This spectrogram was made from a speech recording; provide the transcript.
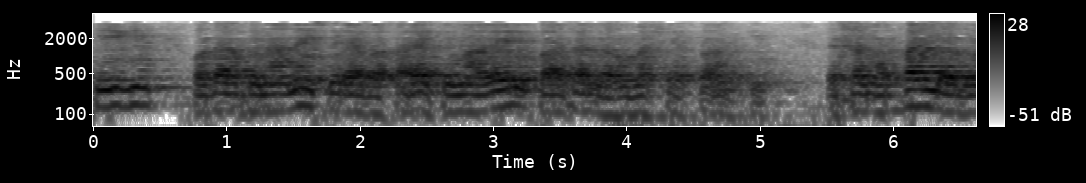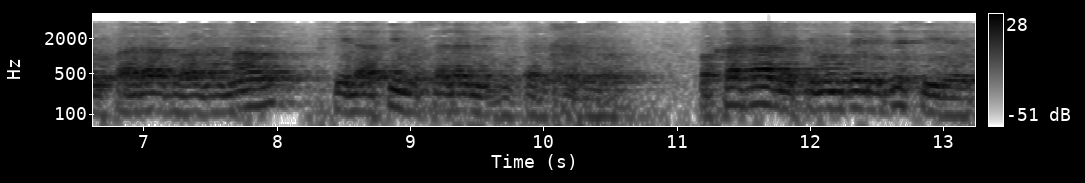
کی گی، خدا گناہ نہیں سرے بقایا کی ماغیری فاتر لہم شیطان کی. سمرقند و دلفاراد علماء خلافی مسئلہ میں ذکر کرے ہو وخدا دے کہ من دل دسی رہے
